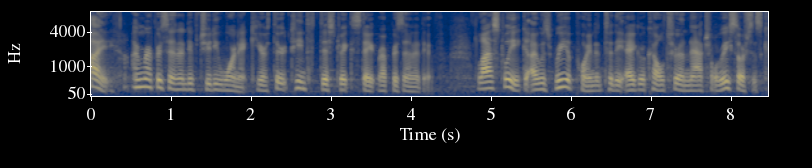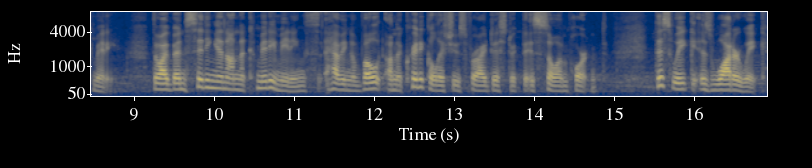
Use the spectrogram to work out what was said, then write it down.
Hi, I'm Representative Judy Warnick, your 13th District State Representative. Last week, I was reappointed to the Agriculture and Natural Resources Committee. Though I've been sitting in on the committee meetings, having a vote on the critical issues for our district is so important. This week is Water Week,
